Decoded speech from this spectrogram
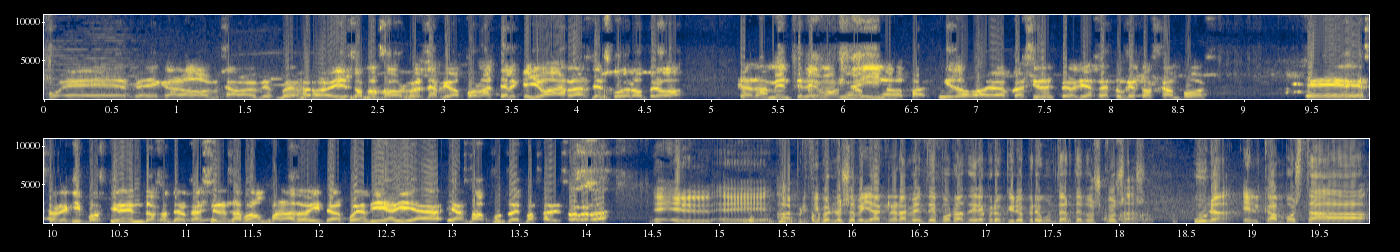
Pues eh, claro, habéis visto mejor desde arriba por la tele que yo a ras del suelo, pero claramente le hemos dominado el partido en ocasiones, pero ya sabes tú que estos campos, eh, estos equipos tienen dos o tres ocasiones a balón parado y te la pueden liar y ya está a punto de pasar eso, la verdad. Eh, el, eh, al principio no se veía claramente por la tele, pero quiero preguntarte dos cosas. Una, ¿el campo está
